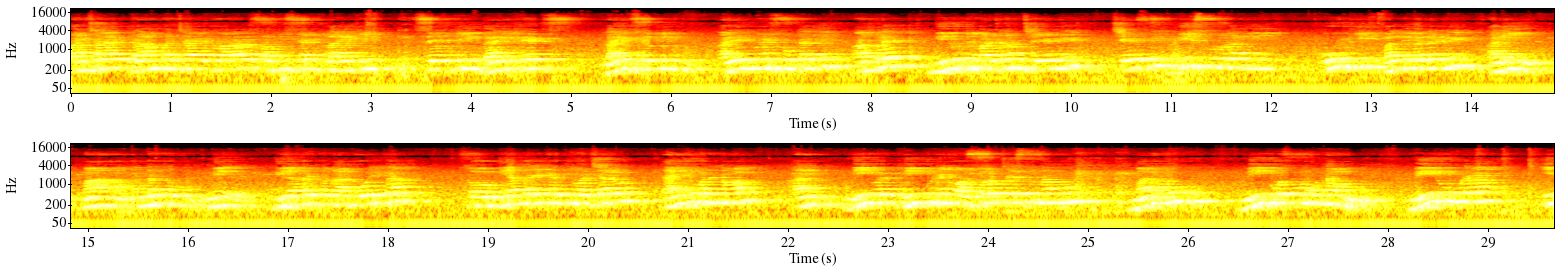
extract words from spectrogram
పంచాయత్ గ్రామ పంచాయత్ ద్వారా sufficient lighting safety barricades life saving arrangements ఉంటుంది. అక్కడే మీరు నిమజ్జనం చేయండి. చేసి పీస్ఫుల్గా మీ మళ్ళీ వెళ్ళండి అది మా అందరితో మీ మీ అందరితో నా కోరిక. సో మీ అందరు ఇక్కడికి వచ్చారు. Thank you one and all and మీ మీకు నేను అబ్జర్వ్ చేస్తున్నాము. మనము మీకోసం ఉన్నాము. మీరు కూడా ఈ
